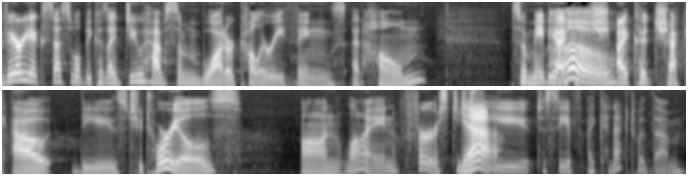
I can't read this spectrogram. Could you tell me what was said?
very accessible because I do have some watercolory things at home. So maybe I Oh. could ch- I could check out these tutorials online first to Yeah. see to see if I connect with them.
